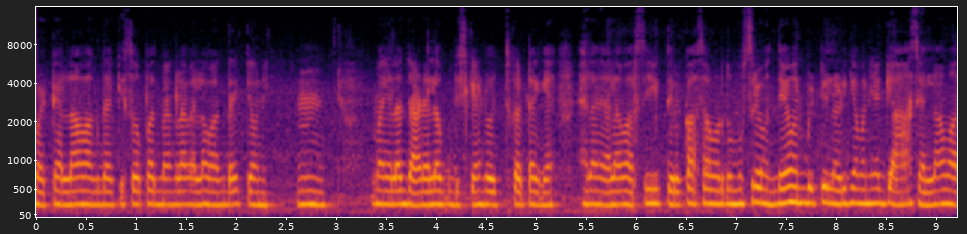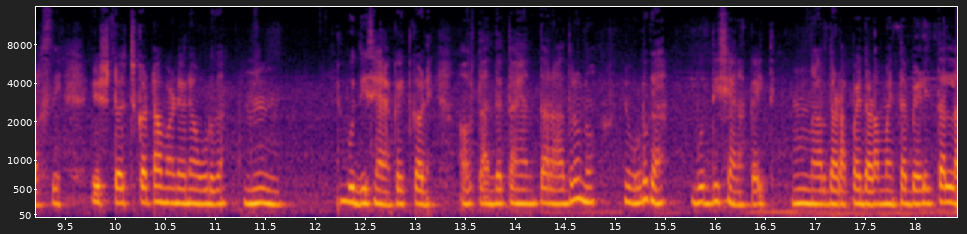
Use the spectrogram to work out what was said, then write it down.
ಬಟ್ಟೆ ಎಲ್ಲ ಒಗ್ದಾಕಿ, ಸೋಪದ ಮಂಗಳವೆಲ್ಲ ಒಗ್ದಾಕಿ ಅವ್ನಿ ಹ್ಞೂ ಮೈ ಎಲ್ಲ ಜಾಡೆಲ್ಲ ಗುಡಿಸ್ಕೊಂಡು ಹೊಚ್ಕಟ್ಟಾಗೆ ಎಲ್ಲ ಎಲ್ಲ ಒರೆಸಿ, ತಿರ್ಕಾಸ ಕಸ ಹೊಡೆದು, ಮುಸ್ರಿ ಒಂದೇ ಒಂದು ಬಿಟ್ಟಿಲ್ಲ, ಅಡುಗೆ ಮನೆಯ ಗ್ಯಾಸ್ ಎಲ್ಲ ಒರೆಸಿ ಎಷ್ಟು ಅಚ್ಚುಕಟ್ಟ ಮಾಡ್ಯಾನ ಹುಡ್ಗ. ಹ್ಞೂ ಬುದ್ಧಿ ಸೆಣಕೈತೆ ಇಟ್ಕೊಳ್ಳಿ ಅವ್ರ ತಂದೆ ತಾಯಿ ಅಂತಾರಾದ್ರೂ ಈ ಹುಡುಗ ಬುದ್ಧಿ ಶನಕೈತಿ ಹ್ಞೂ ಅವ್ರ ದಡಪ್ಪ ದಡಮ್ಮ ಅಂತ ಬೆಳೀತಲ್ಲ.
